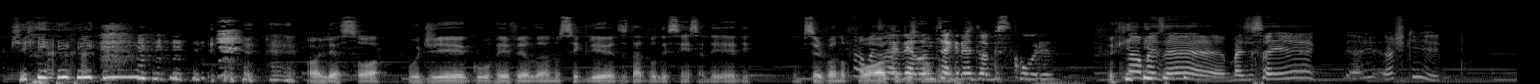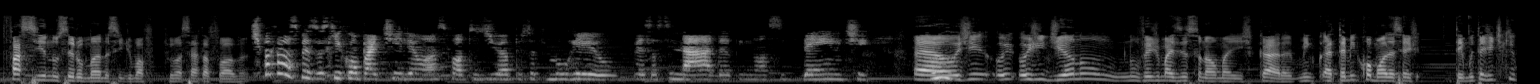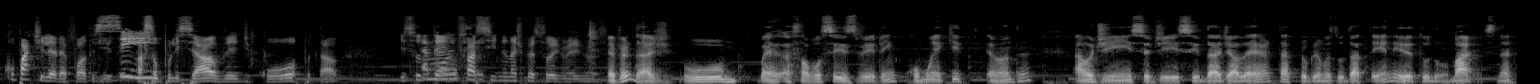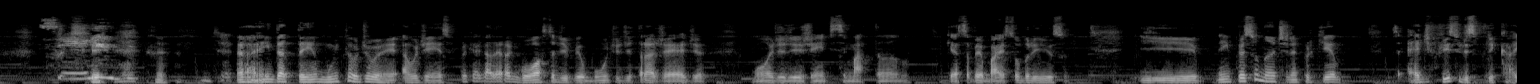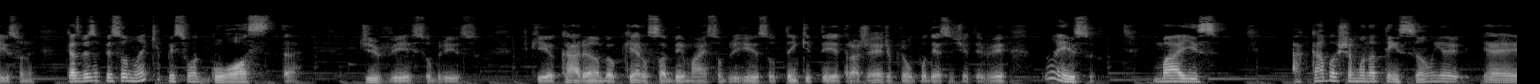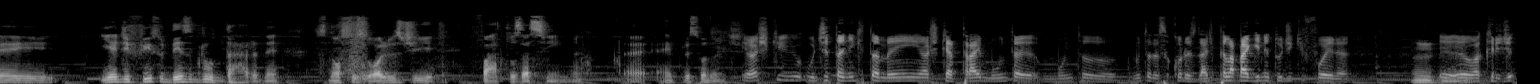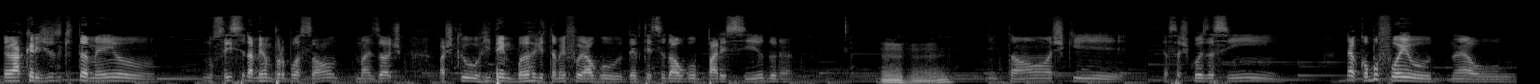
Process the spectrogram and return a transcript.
Olha só, o Diego revelando segredos da adolescência dele, observando fotos. Revelando segredos obscuros. Não, mas é. Mas isso aí é, é, eu acho que fascina o ser humano, assim, de uma, de uma certa forma. Tipo aquelas pessoas que compartilham as fotos de uma pessoa que morreu, foi assassinada, num acidente. É, hum. hoje, hoje em dia eu não, não vejo mais isso não, mas, cara, me, até me incomoda assim, tem muita gente que compartilha, né, foto de Sim. ação policial, ver de corpo e tal. Isso é tem um fascínio nas pessoas mesmo. Assim. É verdade. O, é só vocês verem como é que anda a audiência de Cidade Alerta, programas do Datene e tudo mais, né? Sim. ainda tem muita audi audiência, porque a galera gosta de ver um monte de tragédia, um monte de gente se matando, quer saber mais sobre isso. E é impressionante, né? Porque é difícil de explicar isso, né? Porque às vezes a pessoa não é que a pessoa gosta de ver sobre isso que caramba, eu quero saber mais sobre isso, tem que ter tragédia para eu poder assistir a TV. Não é isso. Mas acaba chamando a atenção e é, é, e é difícil desgrudar né, os nossos olhos de fatos assim. Né? é, é, impressionante. Eu acho que o Titanic também acho que atrai muita, muito, muita dessa curiosidade pela magnitude que foi, né? Uhum. Eu, acredito, eu acredito que também o. Não sei se na mesma proporção, mas eu acho, acho que o Hindenburg também foi algo. Deve ter sido algo parecido, né? Uhum. Então acho que essas coisas assim. Né, como foi o, né, o,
